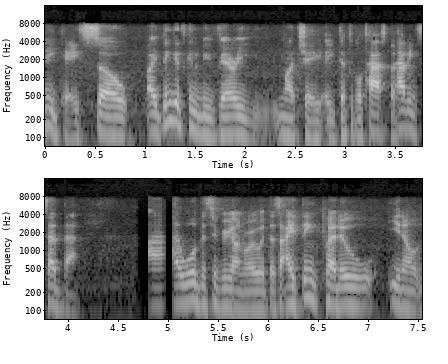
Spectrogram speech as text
any case. So I think it's going to be very much a, a, difficult task. But having said that, I, will disagree on Roy with this. I think Peru, you know,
